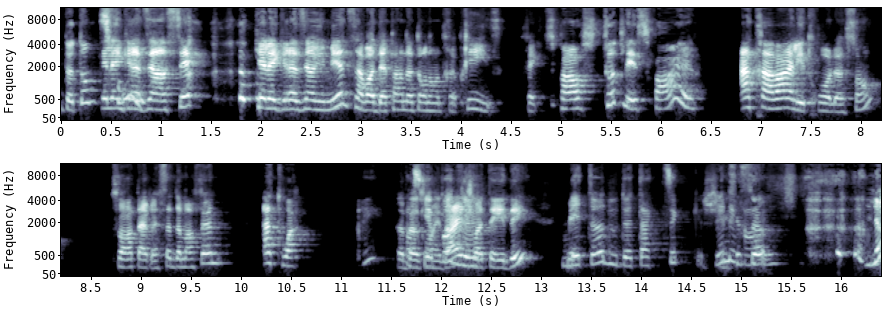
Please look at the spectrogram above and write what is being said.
De ton petit Quel ingrédient sec, quel ingrédient humide, ça va dépendre de ton entreprise. Fait que tu passes toutes les sphères à travers les trois leçons. Tu vas avoir ta recette de muffin à toi. Oui, Tu as besoin d'aide, de je vais t'aider. Méthode ou de tactique générale. Là,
